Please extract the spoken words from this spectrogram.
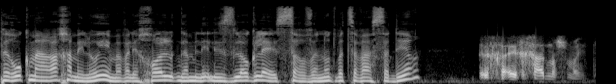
פירוק מערך המילואים, אבל יכול גם לזלוג לסרבנות בצבא הסדיר? חד משמעית.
